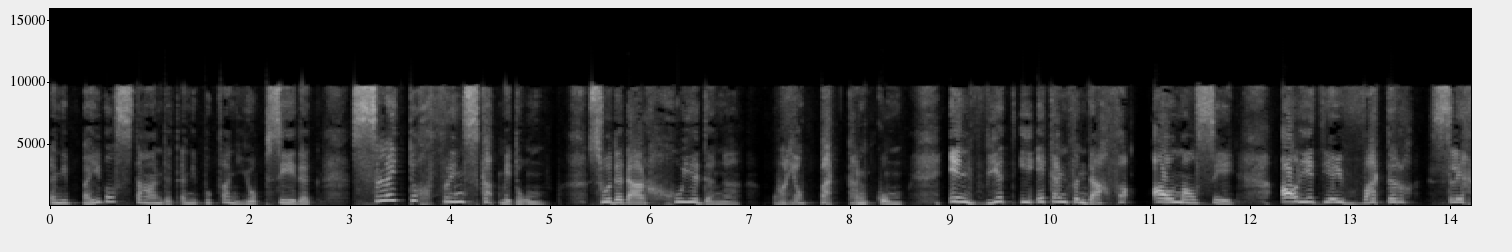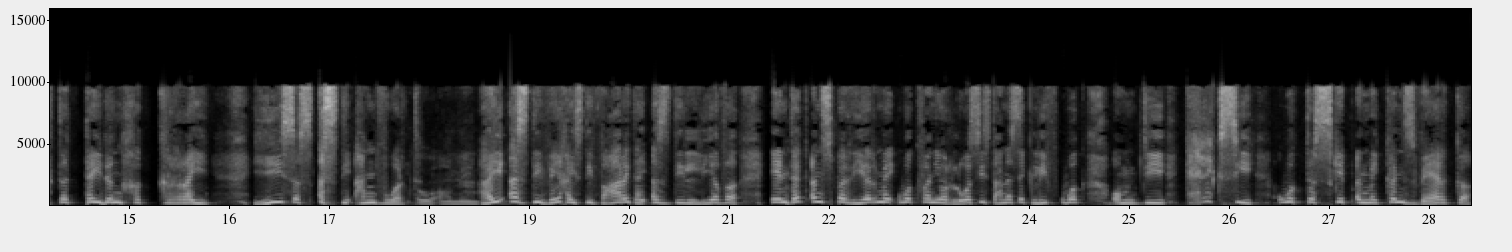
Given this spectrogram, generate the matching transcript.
In die Bybel staan dit in die boek van Job sê dit: "Sluit tog vriendskap met hom sodat daar goeie dinge oor jou pad kan kom." En weet u, ek kan vandag vir almal sê, al het jy watter slegte tyding gekry, Jesus is die antwoord. O, amen. Hy is die weg, hy's die waarheid, hy is die lewe en dit inspireer my ook van die horlosies dan is ek lief ook om die galaxy ook te skep in my kunswerke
